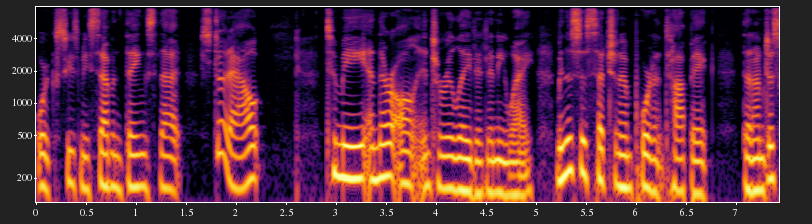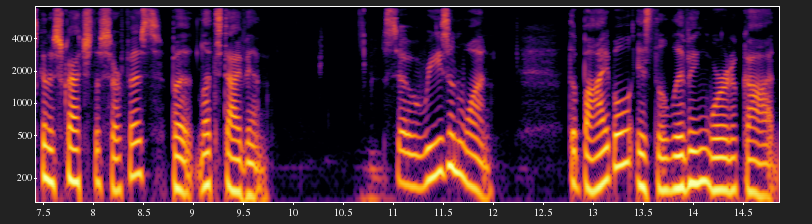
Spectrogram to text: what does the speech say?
or excuse me, seven things that stood out to me, and they're all interrelated anyway. I mean, this is such an important topic that I'm just going to scratch the surface, but let's dive in. So, reason one the Bible is the living Word of God.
